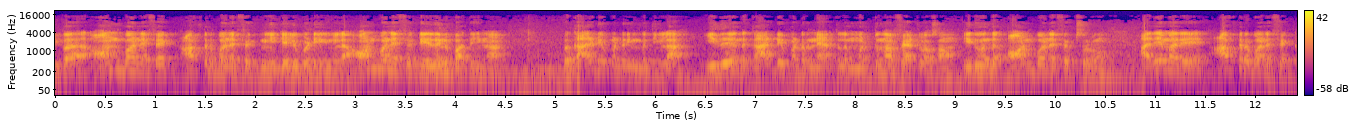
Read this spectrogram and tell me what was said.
இப்போ on burn effect after burn effect நீங்கள் கேள்விப்பட்டிருக்கீங்களா? ஆன் பர்ன் எஃபெக்ட் எதுன்னு பார்த்தீங்கன்னா இப்போ கார்டியோ பண்றீங்க பாத்தீங்களா? இது இந்த கார்டியோ பண்ற நேரத்தில் மட்டும்தான் ஃபேட் லாஸ் ஆகும். இது வந்து ஆன் பர்ன் எஃபெக்ட் சொல்லுவோம். அதே மாதிரி ஆஃப்டர் பர்ன் எஃபெக்ட்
